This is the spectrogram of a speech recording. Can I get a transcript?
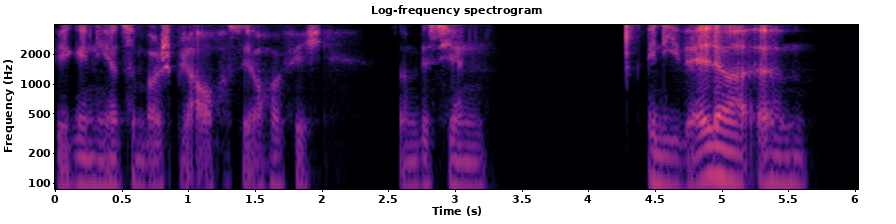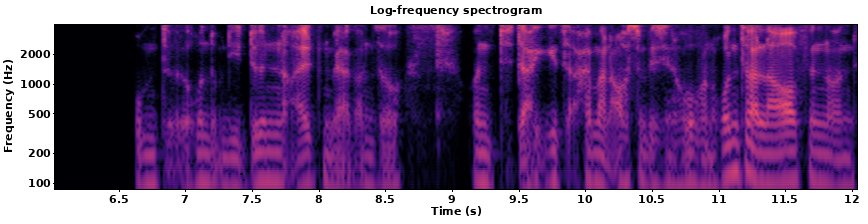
wir gehen hier zum Beispiel auch sehr häufig so ein bisschen in die Wälder, ähm, rund, rund um die dünnen Altenberg und so. Und da geht's, kann man auch so ein bisschen hoch und runter laufen und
